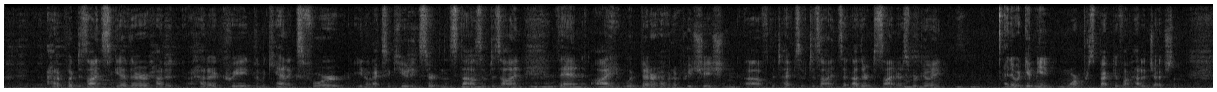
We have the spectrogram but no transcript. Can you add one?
how to put designs together, how to how to create the mechanics for, you know, executing certain styles of Mhm. design, Mhm. then I would better have an appreciation of the types of designs that other designers were Mhm. doing Mhm. And it would give me more perspective on how to judge them.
